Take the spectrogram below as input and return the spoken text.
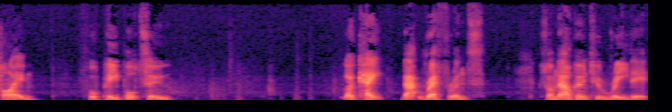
time for people to locate that reference. So I'm now going to read it,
